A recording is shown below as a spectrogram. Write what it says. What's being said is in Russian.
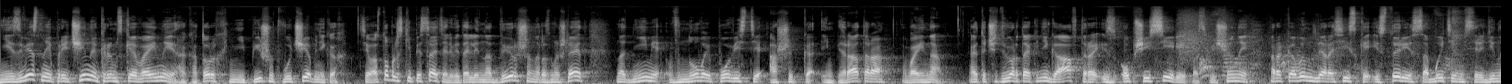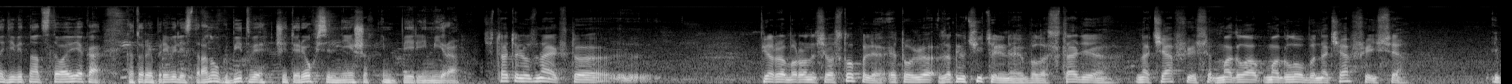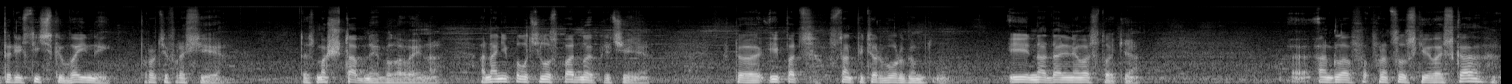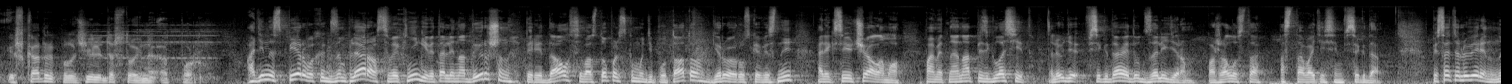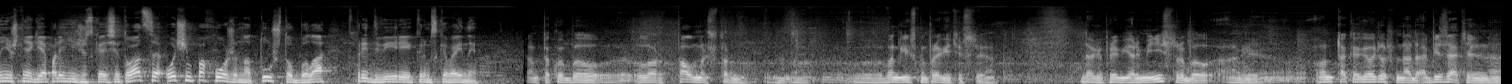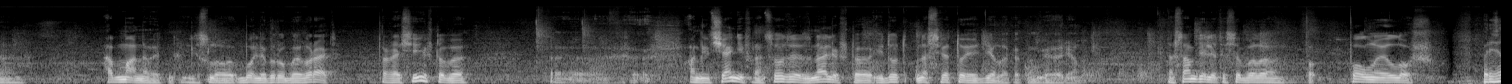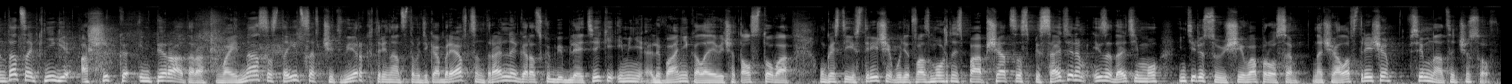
Неизвестные причины Крымской войны, о которых не пишут в учебниках. Севастопольский писатель Виталий Надыршин размышляет над ними в новой повести «Ошибка императора. Война». Это четвертая книга автора из общей серии, посвященной роковым для российской истории событиям середины XIX века, которые привели страну к битве четырех сильнейших империй мира. Читатель узнает, что э, Первая оборона Севастополя – это уже заключительная была стадия начавшейся, могла, могло бы начавшейся империалистической войны против России. То есть масштабная была война. Она не получилась по одной причине, что и под Санкт-Петербургом, и на Дальнем Востоке э, англо-французские войска, эскадры получили достойный отпор. Один из первых экземпляров своей книги Виталий Надыршин передал севастопольскому депутату, герою русской весны Алексею Чалому. Памятная надпись гласит «Люди всегда идут за лидером. Пожалуйста, оставайтесь им всегда». Писатель уверен, нынешняя геополитическая ситуация очень похожа на ту, что была в преддверии Крымской войны. Там такой был лорд Палмерстон в английском правительстве. Даже премьер-министр был. Он так и говорил, что надо обязательно обманывать, или слово более грубое, врать про Россию, чтобы э, англичане и французы знали, что идут на святое дело, как он говорил. На самом деле это все было полная ложь. Презентация книги «Ошибка императора. Война» состоится в четверг, 13 декабря, в Центральной городской библиотеке имени Льва Николаевича Толстого. У гостей встречи будет возможность пообщаться с писателем и задать ему интересующие вопросы. Начало встречи в 17 часов.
